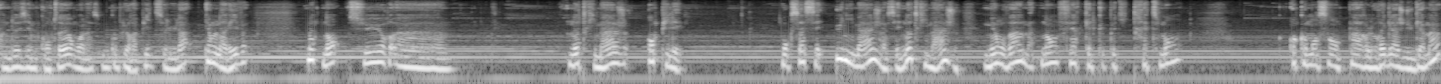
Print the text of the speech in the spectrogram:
un deuxième compteur, voilà, c'est beaucoup plus rapide celui-là. Et on arrive maintenant sur notre image empilée. Donc ça c'est une image, c'est notre image, mais on va maintenant faire quelques petits traitements en commençant par le réglage du gamma.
